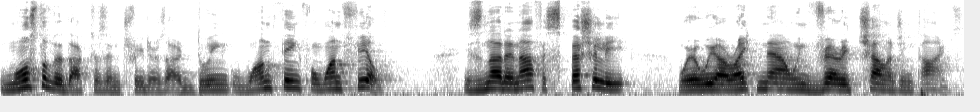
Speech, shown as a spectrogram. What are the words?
most of the doctors and treaters are doing one thing for one field is not enough, especially where we are right now in very challenging times.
